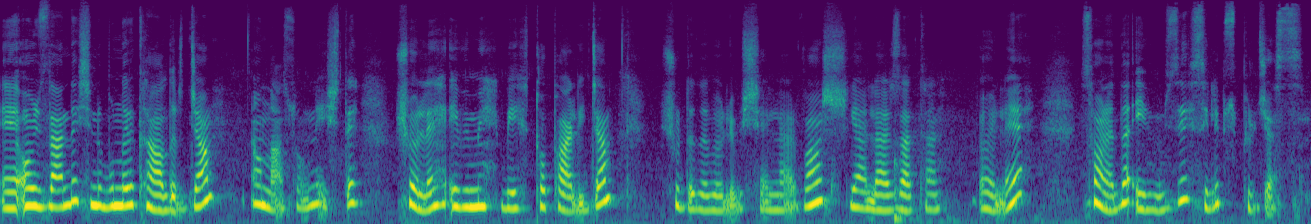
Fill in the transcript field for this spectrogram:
Ee, o yüzden de şimdi bunları kaldıracağım. Ondan sonra işte şöyle evimi bir toparlayacağım. Şurada da böyle bir şeyler var. Yerler zaten öyle. Sonra da evimizi silip süpüreceğiz.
